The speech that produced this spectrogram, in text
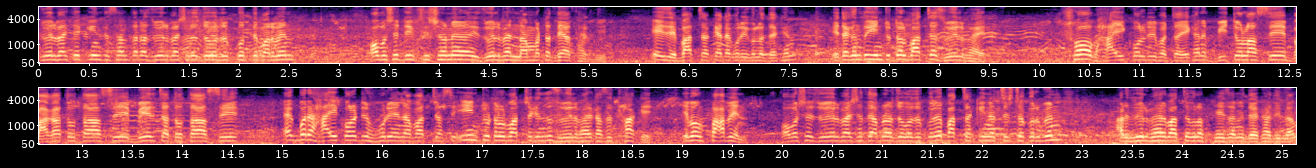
জুয়েল ভাই থেকে কিনতে চান, তারা জুয়েল ভাইয়ের সাথে যোগাযোগ করতে পারবেন। অবশ্যই ডিসক্রিপশনে জুয়েল ভাইয়ের নাম্বারটা দেওয়া থাকবে। এই যে, বাচ্চার ক্যাটাগরিগুলো দেখেন, এটা কিন্তু ইন টোটাল বাচ্চা জুয়েল ভাইয়ের। সব হাই কোয়ালিটির বাচ্চা, এখানে বিটল আছে বাগাতোতা আছে বেলচাতোতা আছে একবারে হাই কোয়ালিটির হরিয়ানা বাচ্চা আছে। ইন টোটাল বাচ্চা কিন্তু জুয়েল ভাইয়ের কাছে থাকে এবং পাবেন। অবশ্যই জুয়েল ভাইয়ের সাথে আপনারা যোগাযোগ করে বাচ্চা কেনার চেষ্টা করবেন। আর জুয়েল ভাইয়ের বাচ্চাগুলো ফেজ আমি দেখা দিলাম।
